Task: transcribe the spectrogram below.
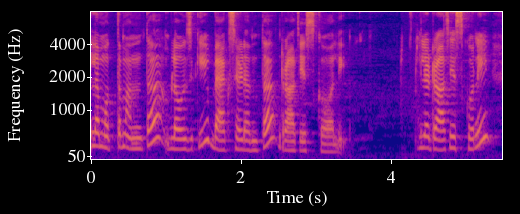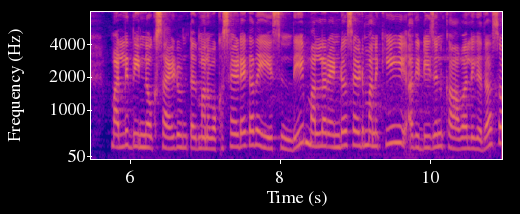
ఇలా మొత్తం అంతా బ్లౌజ్కి బ్యాక్ సైడ్ అంతా డ్రా చేసుకోవాలి. ఇలా డ్రా చేసుకొని మళ్ళీ దీన్ని ఒక సైడ్ ఉంటుంది. మనం ఒక సైడే కదా వేసింది. మళ్ళీ రెండో సైడ్ మనకి అది డిజైన్ కావాలి కదా. సో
